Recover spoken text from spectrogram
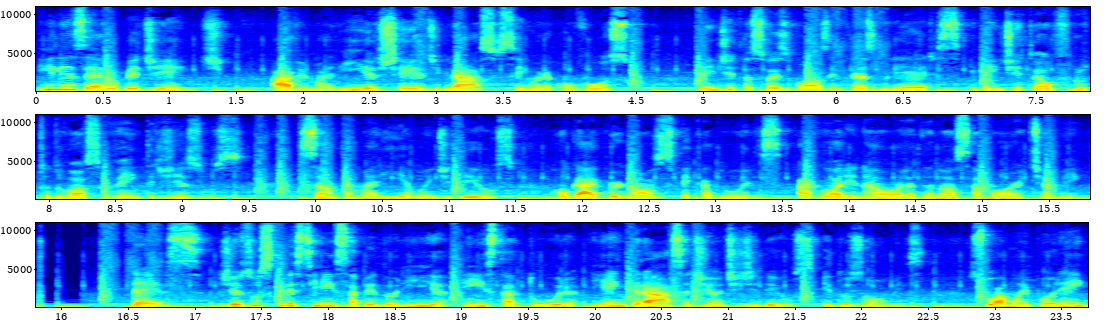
e lhes era obediente. Ave Maria, cheia de graça, o Senhor é convosco. Bendita sois vós entre as mulheres, e bendito é o fruto do vosso ventre, Jesus. Santa Maria, Mãe de Deus, rogai por nós, os pecadores, agora e na hora da nossa morte. Amém. 10. Jesus crescia em sabedoria, em estatura e em graça diante de Deus e dos homens. Sua mãe, porém,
